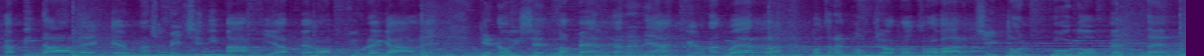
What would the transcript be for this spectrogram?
capitale che è una specie di mafia, però più legale, che noi senza perdere neanche una guerra potremmo un giorno trovarci col culo per terra.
